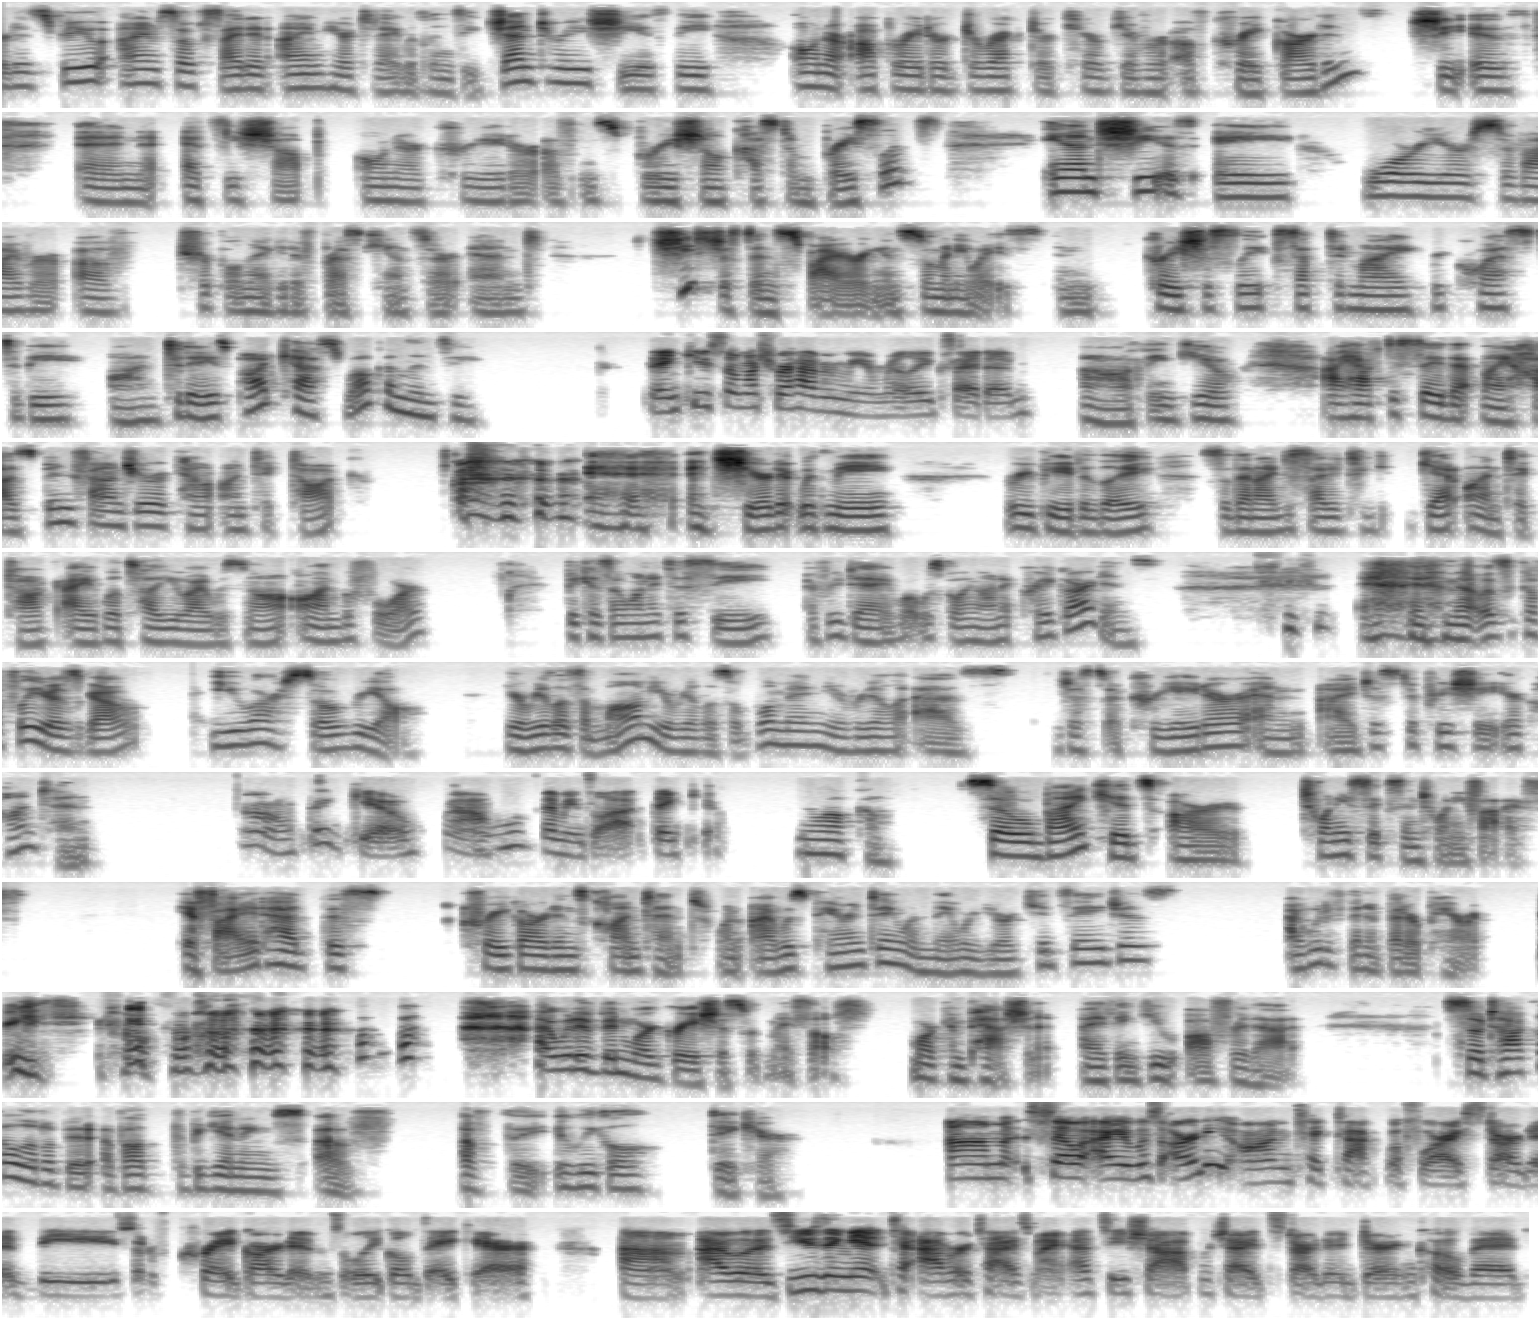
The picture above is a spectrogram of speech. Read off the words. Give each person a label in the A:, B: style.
A: it is for you. I am so excited. I am here today with Lindsay Gentry. She is the owner, operator, director, caregiver of Cray Gardens. She is an Etsy shop owner, creator of inspirational custom bracelets. And she is a warrior survivor of triple negative breast cancer. And she's just inspiring in so many ways and graciously accepted my request to be on today's podcast. Welcome, Lindsay.
B: Thank you so much for having me. I'm really excited.
A: Oh, thank you. I have to say that my husband found your account on TikTok and shared it with me repeatedly. So then I decided to get on TikTok. I will tell you, I was not on before because I wanted to see every day what was going on at Cray Gardens. and that was a couple of years ago. You are so real. You're real as a mom, you're real as a woman, you're real as just a creator. And I just appreciate your content.
B: Oh, thank you. Wow. That means a lot. Thank you.
A: You're welcome. So my kids are 26 and 25. If I had had this Cray Gardens content when I was parenting, when they were your kids' ages, I would have been a better parent. I would have been more gracious with myself, more compassionate. I think you offer that. So talk a little bit about the beginnings of of the illegal daycare.
B: Um, so I was already on TikTok before I started the sort of Cray Gardens illegal daycare. Um, I was using it to advertise my Etsy shop, which I had started during COVID.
